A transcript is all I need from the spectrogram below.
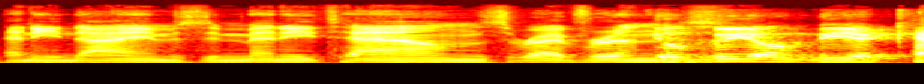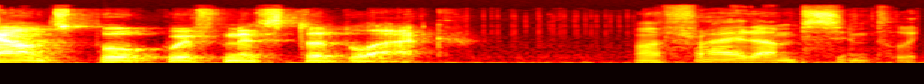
Many names in many towns, Reverend. You'll be on the accounts book with Mr. Black. I'm afraid I'm simply.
